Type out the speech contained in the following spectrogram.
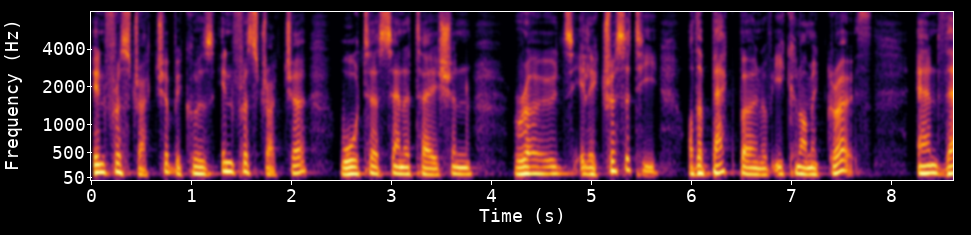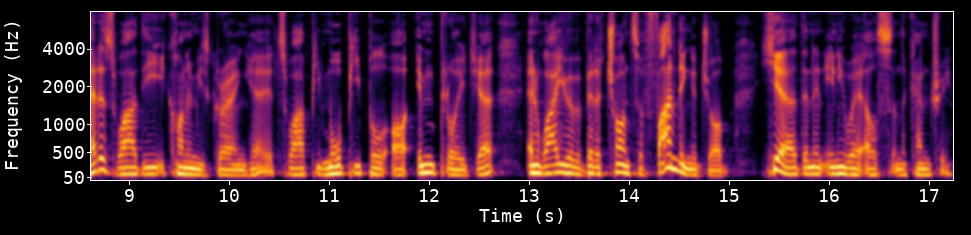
infrastructure because infrastructure, water, sanitation, roads, electricity are the backbone of economic growth. And that is why the economy is growing here. It's why more people are employed here and why you have a better chance of finding a job here than in anywhere else in the country.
